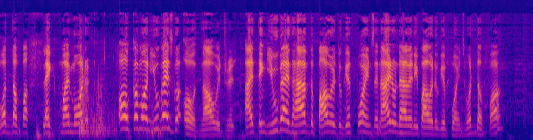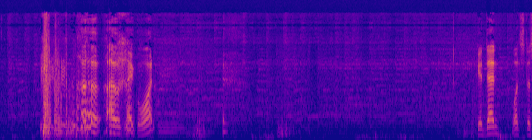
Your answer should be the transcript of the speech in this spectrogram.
What the fuck? Like my mod. Oh come on, you guys go. Oh now it. Re- I think you guys have the power to give points, and I don't have any power to give points. What the fuck? I was like, what? Okay, then what's the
